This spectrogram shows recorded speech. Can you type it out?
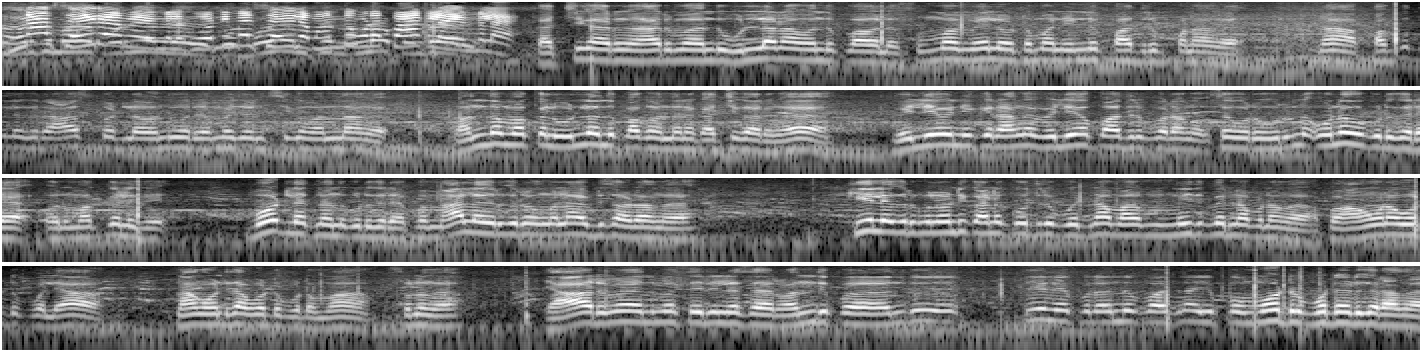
என்ன செய்யறாங்க எங்களுக்கு ஒண்ணுமே செய்யல. வந்து கூட பார்க்கல எங்களை. கட்சிக்காரங்க யாருமே வந்து உள்ளனா வந்து பார்க்கல. சும்மா மேலோட்டமாக நின்று பார்த்துட்டு போனாங்க. நான் பக்கத்தில் இருக்கிற ஹாஸ்பிட்டலில் வந்து ஒரு எமர்ஜென்சிக்கு வந்தாங்க. வந்த மக்கள் உள்ளே வந்து பார்க்க வந்தானே கட்சிக்காரங்க. வெளியே நிற்கிறாங்க வெளியே பார்த்துட்டு போகிறாங்க சரி ஒரு உண- உணவு கொடுக்குற ஒரு மக்களுக்கு. போட்டில் எடுத்து வந்து கொடுக்குற இப்போ மேலே இருக்கிறவங்கலாம் எப்படி சாப்பிடுவாங்க கீழே இருக்கிறவங்களோண்டி கணக்கு கொடுத்துட்டு போயிட்டுனா மீதி பேர் என்ன பண்ணுவாங்க? அப்போ அவனா ஓட்டு போகலையா நாங்கள் ஒண்டி தான் ஓட்டு போட்டோமா? சொல்லுங்கள் யாருமே எதுவுமே தெரியல சார். வந்து இப்போ வந்து தீயணைப்பில் வந்து பார்த்தீங்கன்னா இப்போ மோட்ரு போட்டு எடுக்கிறாங்க.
